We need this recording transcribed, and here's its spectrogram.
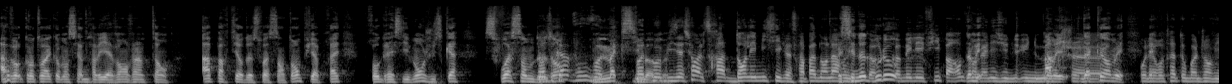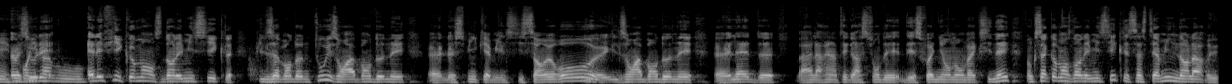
Avant, quand on a commencé à travailler avant 20 ans, à partir de 60 ans, puis après, progressivement, jusqu'à 62 ans vous, maximum. Votre mobilisation, elle sera dans l'hémicycle, elle ne sera pas dans la rue. C'est notre boulot. Comme LFI, par exemple, organise une, une marche euh, mais, pour les retraites au mois de janvier. Non, si vous LFI commence dans l'hémicycle, puis ils abandonnent tout. Ils ont abandonné euh, le SMIC à 1600 euros, mm. euh, ils ont abandonné l'aide à la réintégration des, des, soignants non vaccinés. Donc ça commence dans l'hémicycle et ça se termine dans la rue.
